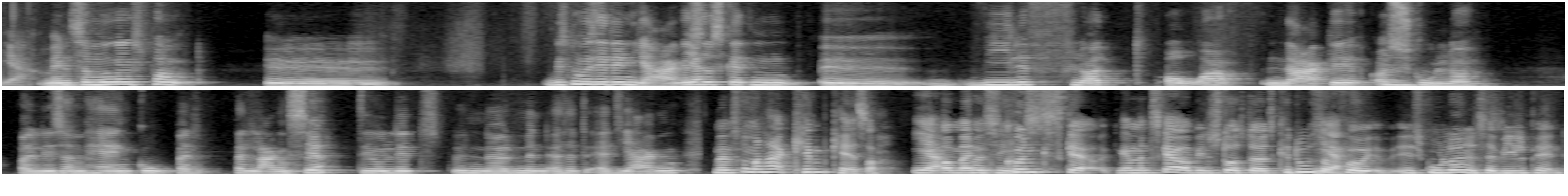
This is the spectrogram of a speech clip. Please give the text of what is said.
Ja, men som udgangspunkt, øh, hvis nu vil sige, at det er en jakke, ja. så skal den øh, hvile flot over nakke og mm. skulder, og ligesom have en god balance. Ja. Det er jo lidt nørd, men altså, at jakken... Men hvis nu man har kæmpe kasser, ja, og man præcis. kun skal, ja, man skal op i en stor størrelse, kan du så ja. få i skuldrene til at hvile pænt?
